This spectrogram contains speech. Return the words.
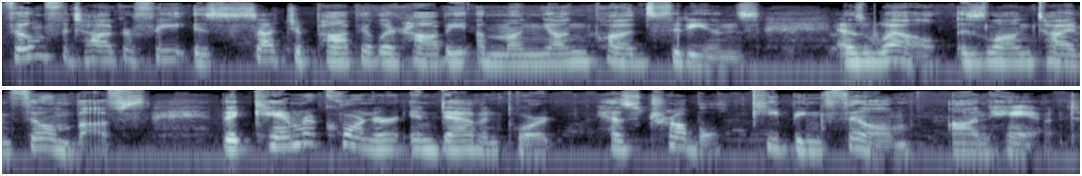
Film photography is such a popular hobby among young Quad Cityans, as well as longtime film buffs, that Camera Corner in Davenport has trouble keeping film on hand.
